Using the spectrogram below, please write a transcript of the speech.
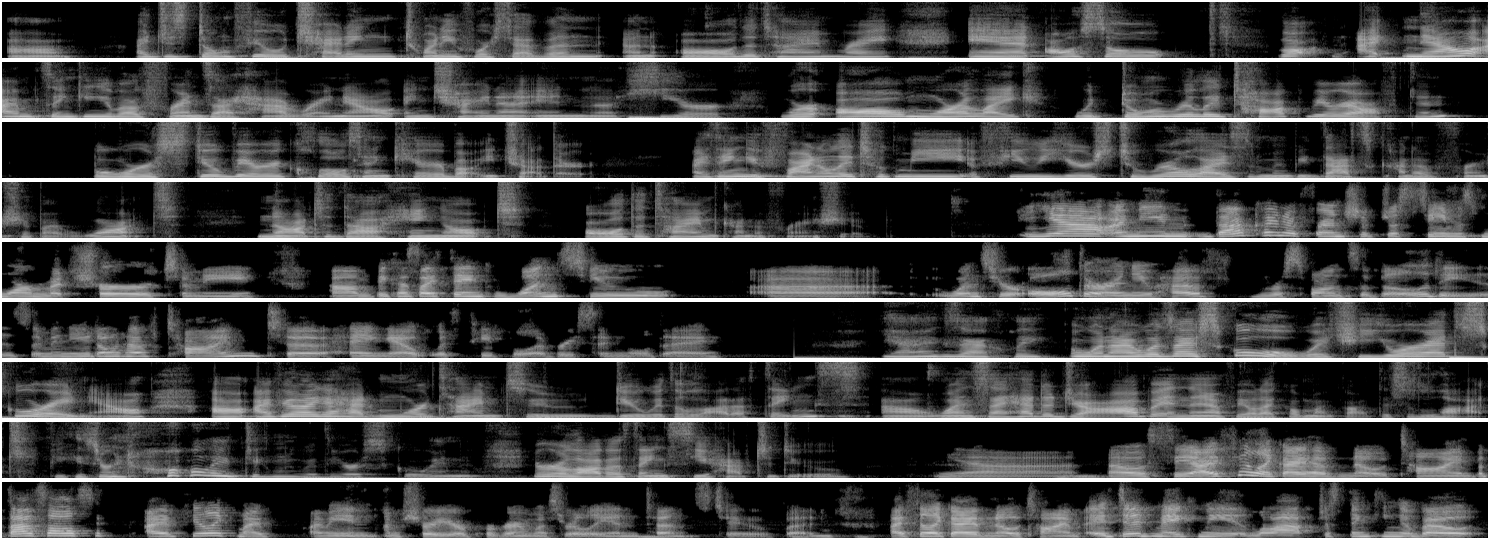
um I just don't feel chatting 24 7 and all the time, right? And also, well, I, now I'm thinking about friends I have right now in China and uh, here. We're all more like we don't really talk very often, but we're still very close and care about each other. I think it hmm. finally took me a few years to realize that maybe that's kind of friendship I want, not the hang out all the time kind of friendship. Yeah, I mean, that kind of friendship just seems more mature to me um, because I think once you, uh, once you're older and you have responsibilities, I mean, you don't have time to hang out with people every single day. Yeah, exactly. When I was at school, which you're at school right now, uh, I feel like I had more time to deal with a lot of things. Uh, once I had a job, and then I feel like, oh my God, this is a lot because you're not only dealing with your school, and there are a lot of things you have to do. Yeah. Mm. Oh, see, I feel like I have no time, but that's also, I feel like my, I mean, I'm sure your program was really mm. intense too, but mm-hmm. I feel like I have no time. It did make me laugh just thinking about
